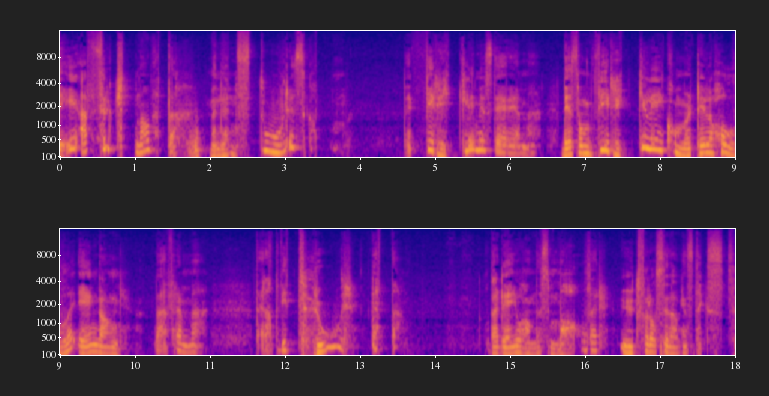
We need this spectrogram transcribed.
det er frukten av dette. Men den store skatten, det virkelige mysteriet, med, det som virkelig kommer til å holde en gang der fremme, det er at vi tror dette. Og Det er det Johannes maler ut for oss i dagens tekst.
